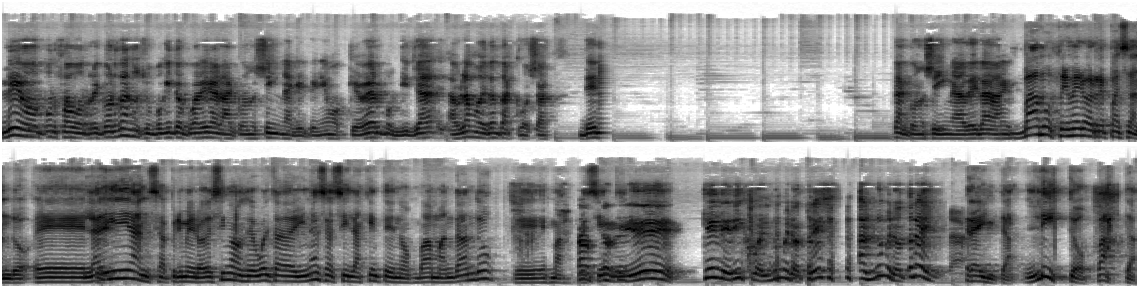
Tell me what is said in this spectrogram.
Leo, por favor, recordanos un poquito cuál era la consigna que teníamos que ver, porque ya hablamos de tantas cosas. De la consigna, de la. Vamos primero repasando. Eh, la Sí. adivinanza primero. Decimos de vuelta de adivinanza, así la gente nos va mandando, que es más Ah, te reciente. olvidé. ¿Qué le dijo el número 3 al número 30? 30. Listo, basta.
